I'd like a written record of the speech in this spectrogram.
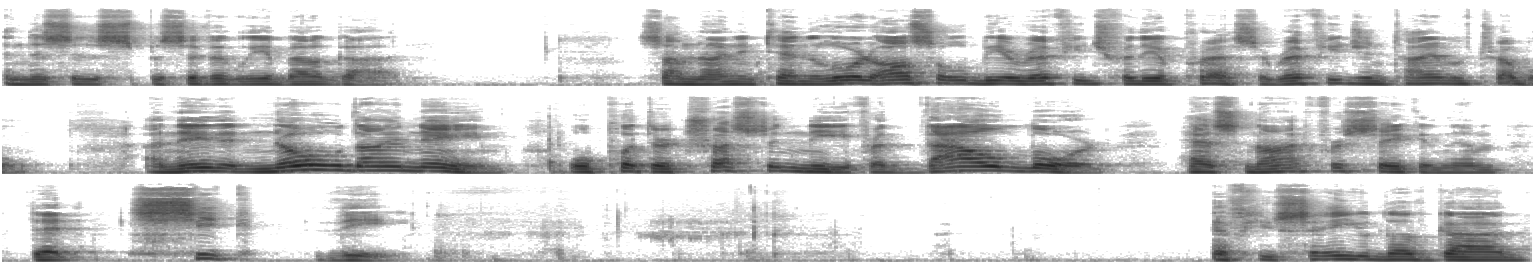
and this is specifically about God. Psalm 9 and 10 The Lord also will be a refuge for the oppressed, a refuge in time of trouble. And they that know thy name will put their trust in thee, for thou, Lord, hast not forsaken them that seek thee. if you say you love God,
